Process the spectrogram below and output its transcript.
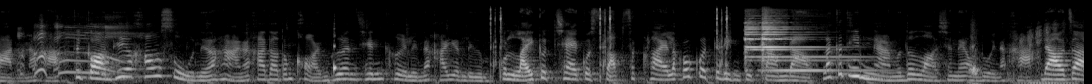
บันนะคะแต่ก่อนที่จะเข้าสู่เนื้อหานะคะเราต้องขอให้เพื่อนเช่นเคยเลยนะคะ อย่าลืมกดไลค์กดแชร์กด Subscribe แล้วก็กดกระดิ่งติดตามดาว และก็ทีมงาน Modern Law Channel ด้วยนะคะ ดาวจะ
